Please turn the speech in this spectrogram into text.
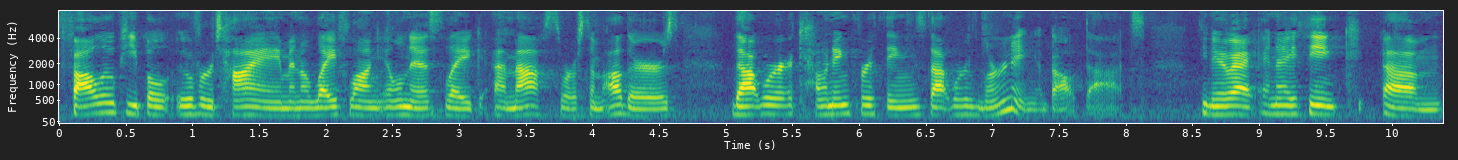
follow people over time in a lifelong illness like MS or some others, that we're accounting for things that we're learning about that. You know, and I think um,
